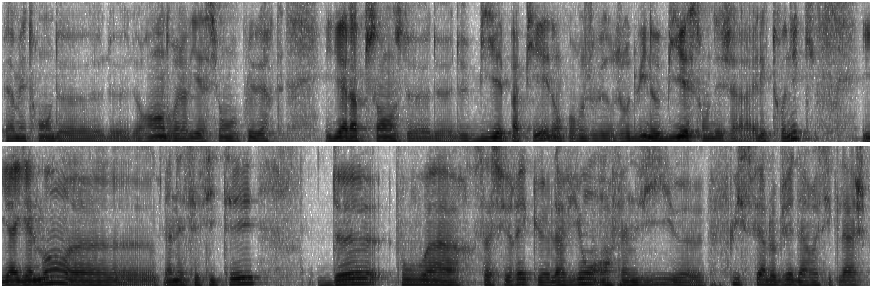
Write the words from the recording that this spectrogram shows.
permettront de rendre l'aviation plus verte. Il y a l'absence de, de, billets papier, donc aujourd'hui nos billets sont déjà électroniques. Il y a également la nécessité de pouvoir s'assurer que l'avion en fin de vie euh, puisse faire l'objet d'un recyclage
